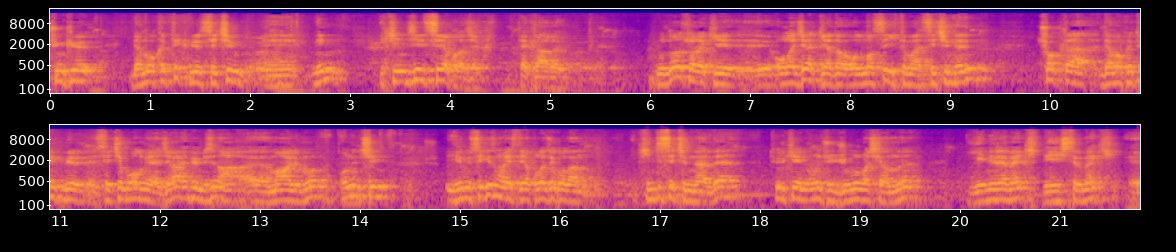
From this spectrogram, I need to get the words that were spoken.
Çünkü demokratik bir seçimin ikincisi yapılacak tekrarı. Bundan sonraki e, olacak ya da olması ihtimal seçimlerin çok da demokratik bir seçim olmayacağı hepimizin e, malumu. Onun için 28 Mayıs'ta yapılacak olan ikinci seçimlerde Türkiye'nin 13. Cumhurbaşkanlığı yenilemek, değiştirmek e,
